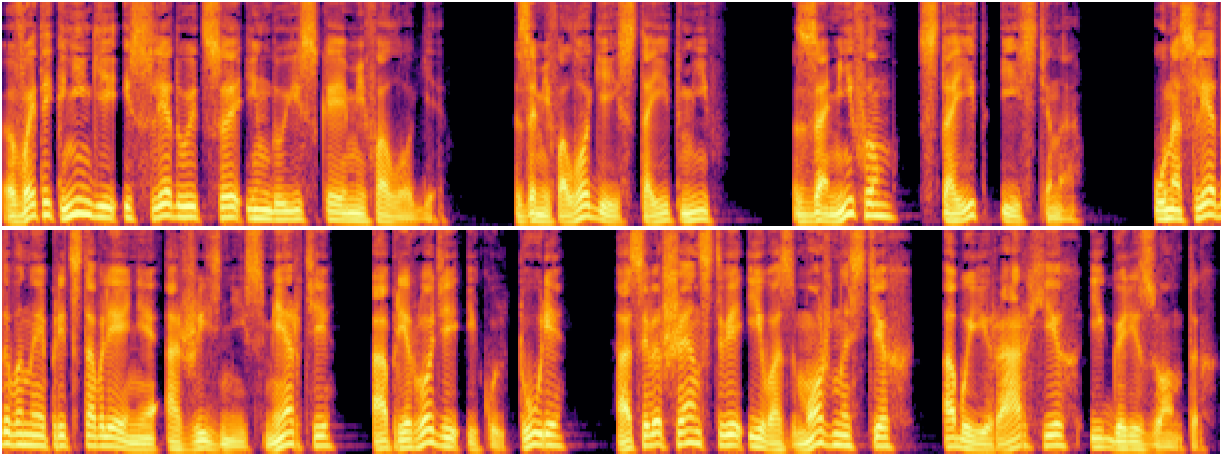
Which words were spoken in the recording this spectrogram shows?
В этой книге исследуется индуистская мифология. За мифологией стоит миф. За мифом стоит истина. Унаследованное представление о жизни и смерти, о природе и культуре, о совершенстве и возможностях, об иерархиях и горизонтах.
